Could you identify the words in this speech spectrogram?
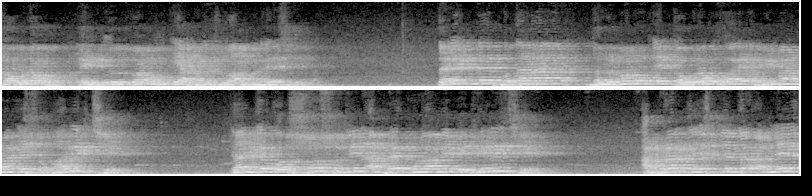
ગૌરવ એ હિન્દુત્વનું એ આપણને જોવા મળે છે. દરેકને પોતાના ધર્મનું એક ગૌરવ હોય એ સ્વાભાવિક છે. કારણ કે વર્ષો સુધી આપણે ગુલામી વેઠેલી છે. આપણા દેશની અંદર અનેક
